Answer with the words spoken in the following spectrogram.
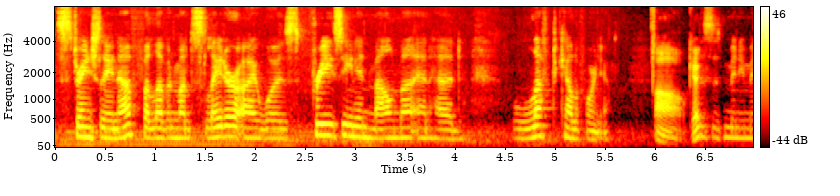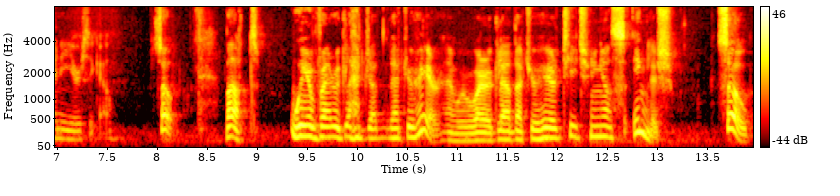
strangely enough, 11 months later, I was freezing in Malmö and had left California. Ah, okay. This is many, many years ago. So, but we're very glad that that you're here, and we're very glad that you're here teaching us English. So,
